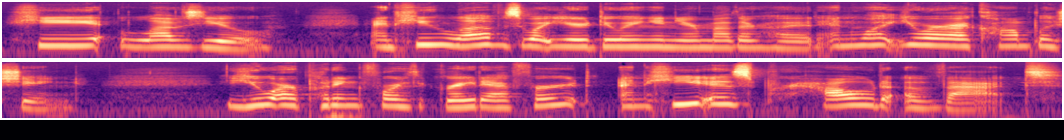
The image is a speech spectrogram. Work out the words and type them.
He loves you, and He loves what you're doing in your motherhood and what you are accomplishing. You are putting forth great effort, and He is proud of that.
